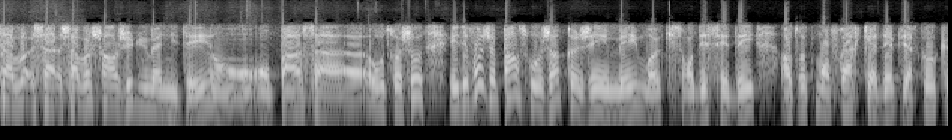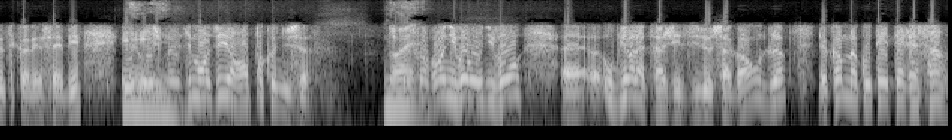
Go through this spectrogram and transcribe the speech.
ça, va, ça, va changer l'humanité. On, on, passe à autre chose. Et des fois, je pense aux gens que j'ai aimés, moi, qui sont décédés, entre autres mon frère cadet, Pierre que tu connaissais bien. Et, ben je me dis, mon Dieu, ils n'auront pas connu ça. Ouais. Au niveau, au niveau euh, oublions la tragédie de seconde, là, il y a comme un côté intéressant,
